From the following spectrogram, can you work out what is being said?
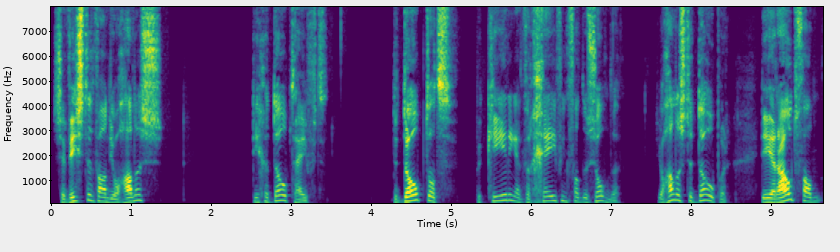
Ze wisten van Johannes die gedoopt heeft. De doop tot bekering en vergeving van de zonde. Johannes de Doper, de heraut van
